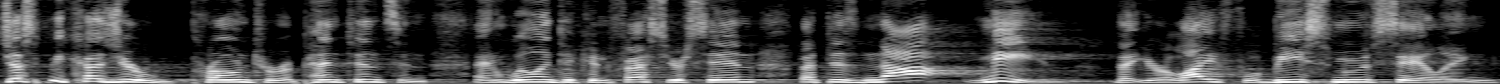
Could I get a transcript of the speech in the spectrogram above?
just because you're prone to repentance and, and willing to confess your sin, that does not mean that your life will be smooth sailing,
